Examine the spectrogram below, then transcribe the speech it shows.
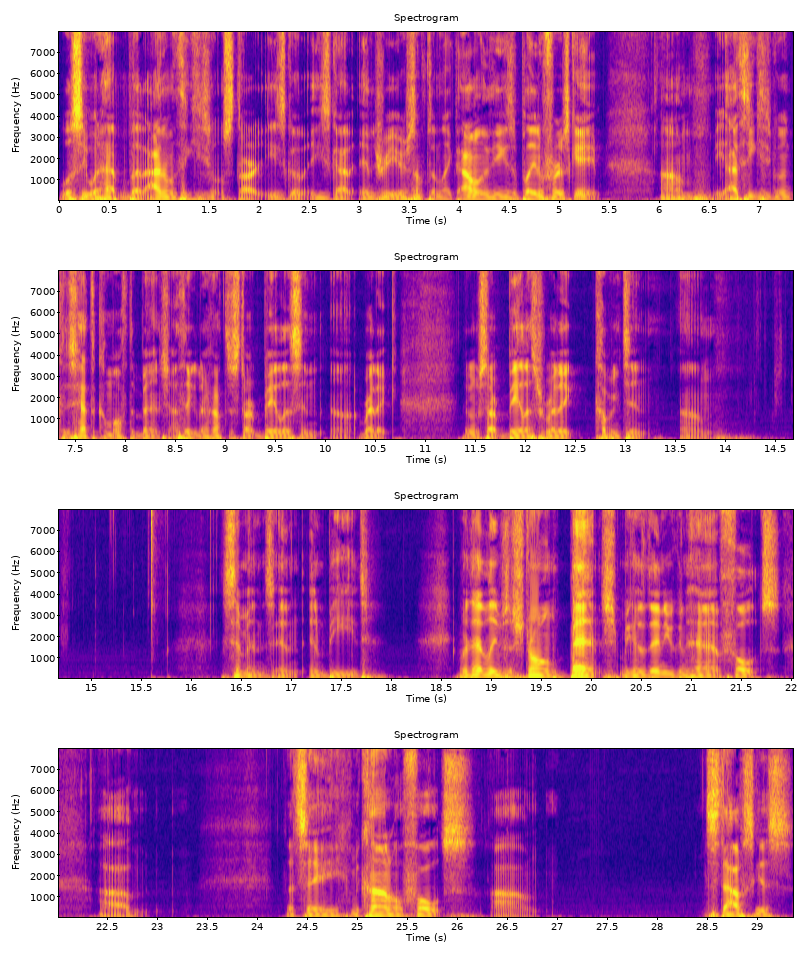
We'll see what happens. But I don't think he's gonna start. He's gonna he's got an injury or something like that. I don't think he's gonna play the first game. Um, I think he's going to have to come off the bench. I think they're going to have to start Bayless and uh, Redick. They're going to start Bayless, Redick, Covington, um, Simmons, and, and Bede. But that leaves a strong bench because then you can have Fultz, um, let's say McConnell, Fultz, um, Stauskas,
